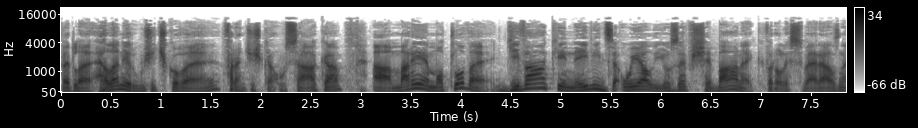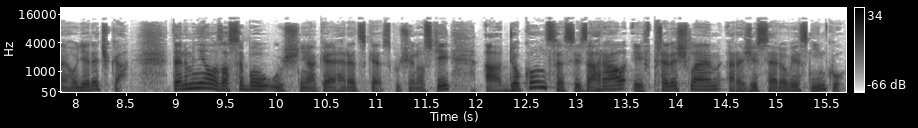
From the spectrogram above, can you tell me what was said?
Vedle Heleny Růžičkové, Františka Husáka a Marie Motlové diváky nejvíc zaujal Josef Šebánek v roli své rázného dědečka. Ten měl za sebou už nějaké herecké zkušenosti a dokonce si zahrál i v předešlém režisérově snímku.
